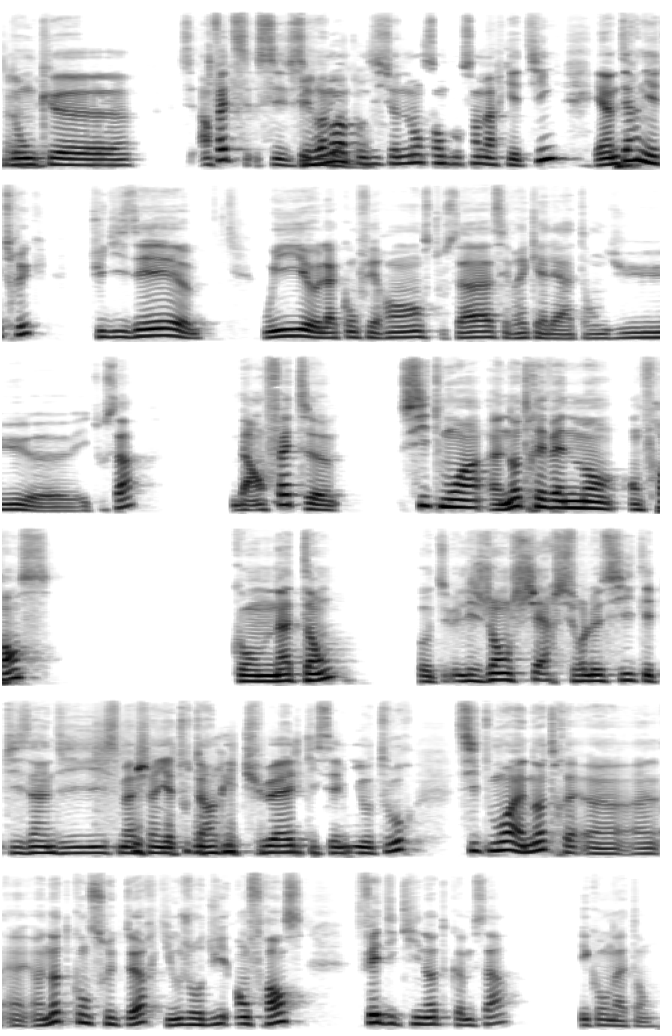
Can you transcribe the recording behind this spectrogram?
Donc, en fait, c'est vraiment un positionnement 100% marketing. Et un dernier truc, tu disais, oui, la conférence, tout ça, c'est vrai qu'elle est attendue et tout ça. Ben, en fait, cite-moi un autre événement en France qu'on attend les gens cherchent sur le site les petits indices, machin. Il y a tout un rituel qui s'est mis autour. Cite-moi un autre, un, autre constructeur qui aujourd'hui en France fait des keynotes comme ça et qu'on attend.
